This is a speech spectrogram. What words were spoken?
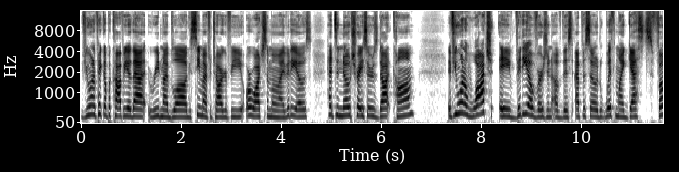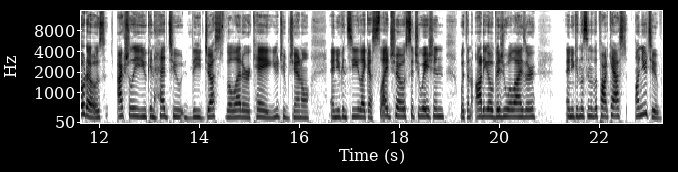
If you want to pick up a copy of that, read my blog, see my photography, or watch some of my videos, head to notracers.com. If you want to watch a video version of this episode with my guests' photos, actually, you can head to the Just the Letter K YouTube channel and you can see like a slideshow situation with an audio visualizer. And you can listen to the podcast on YouTube.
